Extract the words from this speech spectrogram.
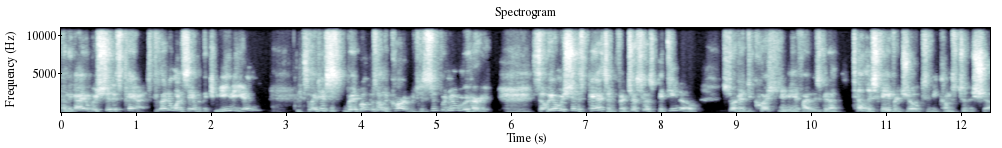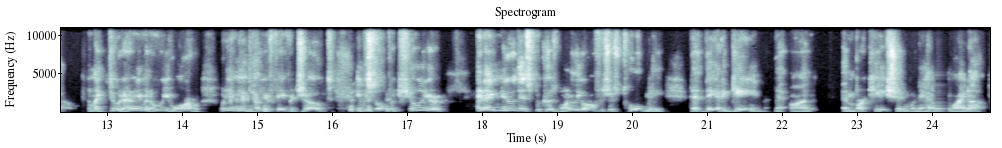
And the guy almost shit his pants because I didn't want to say I'm the comedian. So I just read what was on the card, which is supernumerary. So he almost shit his pants. And Francesco Schettino started to question me if I was going to tell his favorite jokes if he comes to the show. I'm like, dude, I don't even know who you are. What do you mean, tell your favorite jokes? He was so peculiar. And I knew this because one of the officers told me that they had a game that on embarkation, when they had to line up,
